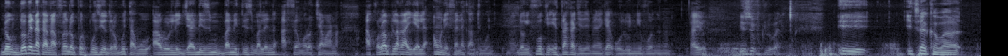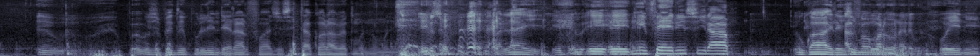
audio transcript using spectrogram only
Donc dɔ bɛ na ka na fɛn dɔ proposer dɔrɔn u bɛ ta k'u enrôler djihadisme banditisme ale ni a fɛn wɛrɛ caman na. A kɔlɔlɔ bɛ tila ka yɛlɛ anw de fana kan tuguni. Donc il faut que état ka jateminɛ kɛ olu niveau ninnu na. Ayiwa yusuf kulubali ee isa Kaba, euh, je peux dire pour l'une des rares fois, je suis d'accord avec mon homonyme. Wallahi, et, et, et ni fɛn réussira au gars régime nin ye.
